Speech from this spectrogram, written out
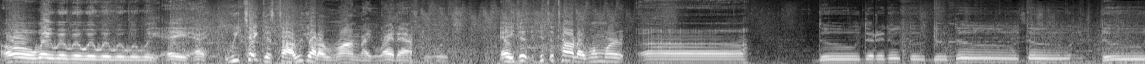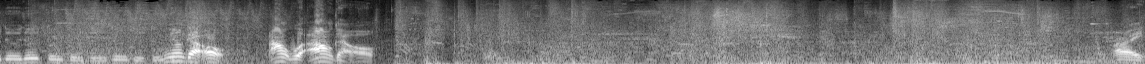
Oh, wait, wait, wait, wait, wait, wait, wait, wait. Hey, hey, we take this tower. We gotta run like right afterwards. Hey, just hit the tower like one more. Uh. Do do do do do do do do do do do do do do do do. We don't got all. I don't. Well, I don't got all. All right,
